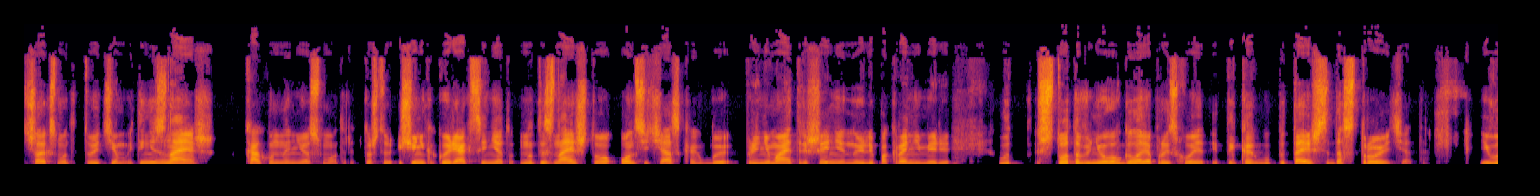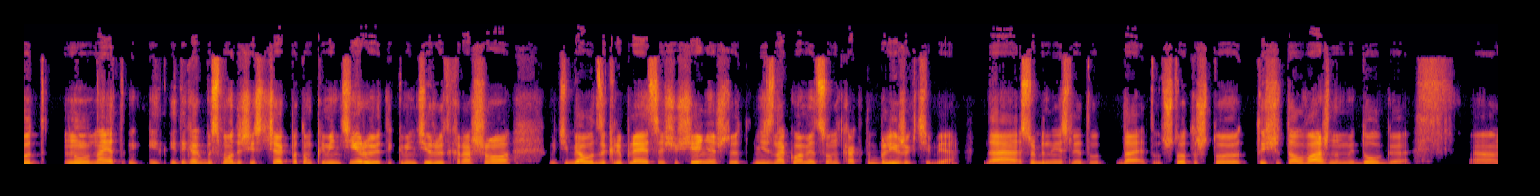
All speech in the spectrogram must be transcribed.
человек смотрит твою тему, и ты не знаешь, как он на нее смотрит. То, что еще никакой реакции нету. Но ты знаешь, что он сейчас как бы принимает решение, ну или, по крайней мере, вот что-то в него в голове происходит, и ты как бы пытаешься достроить это. И вот, ну, на это, и, и ты как бы смотришь, если человек потом комментирует, и комментирует хорошо, у тебя вот закрепляется ощущение, что этот незнакомец, он как-то ближе к тебе, да, особенно если это вот, да, это вот что-то, что ты считал важным и долго, э,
